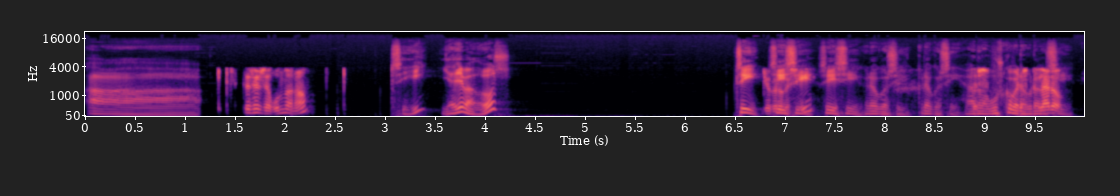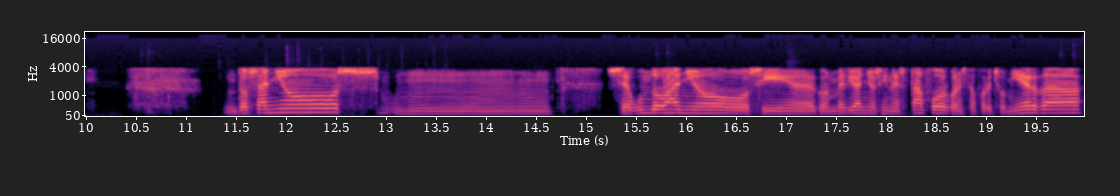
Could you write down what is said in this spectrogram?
Ah, Este es el segundo, ¿no? ¿Sí? ¿Ya lleva dos? Sí, Yo sí, creo que sí, sí. sí, sí, creo que sí, creo que sí. Ahora Pues- lo busco, pero pues creo claro. que sí. Dos años, mm, segundo año sin, eh, con medio año sin Stafford, con Stafford hecho mierda.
